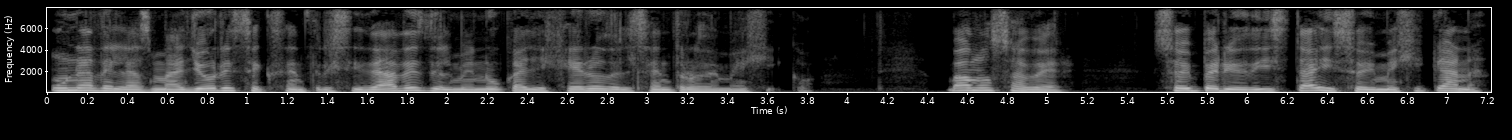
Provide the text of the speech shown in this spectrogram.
una de las mayores excentricidades del menú callejero del centro de México. Vamos a ver, soy periodista y soy mexicana.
